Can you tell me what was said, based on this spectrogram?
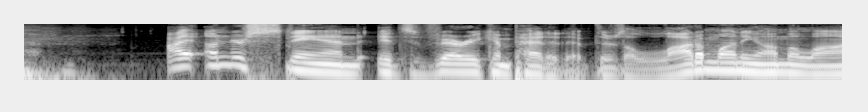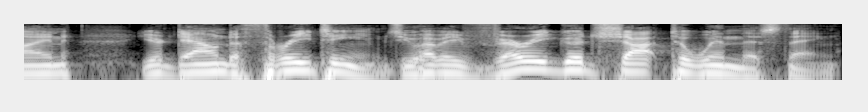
I understand it's very competitive. There's a lot of money on the line. You're down to three teams. You have a very good shot to win this thing.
